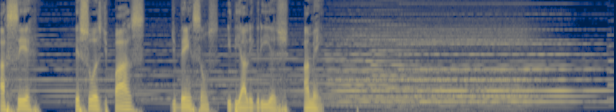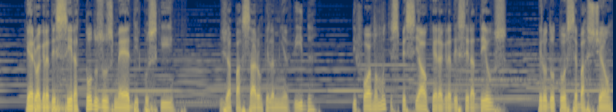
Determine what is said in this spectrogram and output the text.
a ser pessoas de paz, de bênçãos e de alegrias. Amém. Quero agradecer a todos os médicos que já passaram pela minha vida. De forma muito especial, quero agradecer a Deus pelo Dr. Sebastião,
